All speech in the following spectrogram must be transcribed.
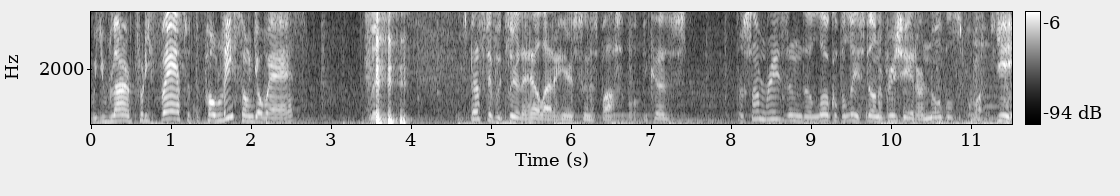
Well, you learn pretty fast with the police on your ass. Listen, it's best if we clear the hell out of here as soon as possible, because for some reason the local police don't appreciate our noble sport. Yeah,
